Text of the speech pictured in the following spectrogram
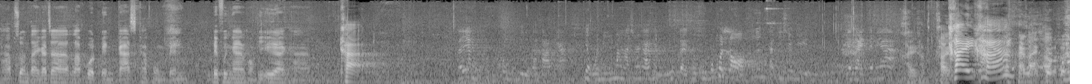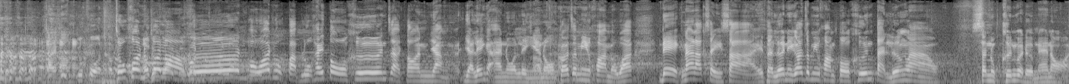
ครับ ส่วนไต่ก็จะรับบทเป็นกัสครับผมเป็นเด็กฝึกงานของพี่เอื้อครับ ค่ะ และอย่างคนอื่นนะคะเนี่ยอย่างวันนี้มาใช่ไหมคะเห็นรูปหลายคนคุณบางคนหล่อขึ้น คะเนี่ย ใครครับ ใครใครคะ ใครครับใครครับทุกคนครับ ทุกคนทุกคนหล่อทุกคนขึ้ทุกคนหล่อนเพราะว่าถูกปรับลุคให้โตขึ้น จากตอนอย่างอย่าเล่นกับอานนท์อะไรเงี้ยเนาะก็จะมีความแบบว่าเด็กน่ารักใสๆแต่เรื่องนี้ก็จะมีความโตขึ้นแต่เรื่องราว สนุกขึ้นกว่าเดิมแน่นอน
